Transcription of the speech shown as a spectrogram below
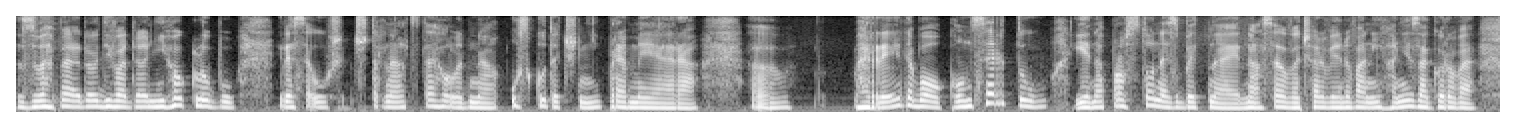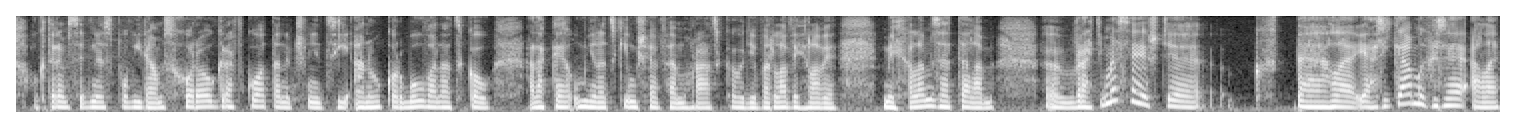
zveme do divadelního klubu, kde se už 14. ledna uskuteční premiéra uh, hry nebo koncertů je naprosto nezbytné. Jedná se o večer věnovaný Haně Zagorové, o kterém si dnes povídám s choreografkou a tanečnicí Anou Korbou Vanackou a také uměleckým šéfem Horáckého divadla v Hlavě Michalem Zetelem. Vrátíme se ještě k téhle, já říkám hře, ale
